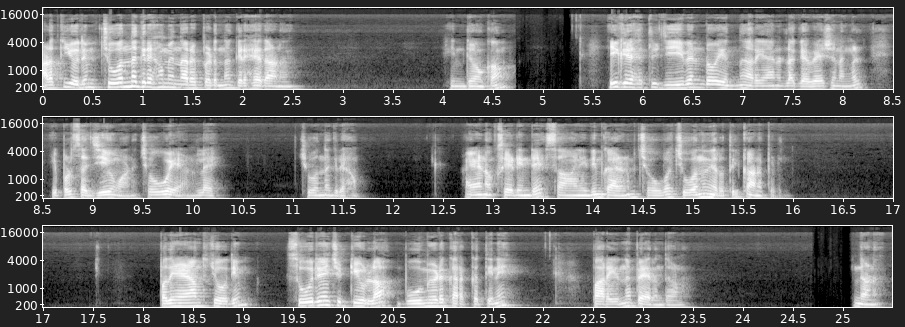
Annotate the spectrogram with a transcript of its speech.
അടുത്ത ചോദ്യം ചുവന്ന ഗ്രഹം എന്നറിയപ്പെടുന്ന ഗ്രഹം ഏതാണ്? ഹിന്റ് നോക്കാം. ഈ ഗ്രഹത്തിൽ ജീവനുണ്ടോ എന്ന് അറിയാനുള്ള ഗവേഷണങ്ങൾ ഇപ്പോൾ സജീവമാണ്. ചൊവ്വയാണ് അല്ലേ? ചുവന്ന ഗ്രഹം. അയൺ ഓക്സൈഡിന്റെ സാന്നിധ്യം കാരണം ചൊവ്വ ചുവന്ന നിറത്തിൽ കാണപ്പെടുന്നു. പതിനേഴാമത്തെ ചോദ്യം. സൂര്യനെ ചുറ്റിയുള്ള ഭൂമിയുടെ കറക്കത്തിന് പറയുന്ന പേരെന്താണ്? എന്താണ്?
